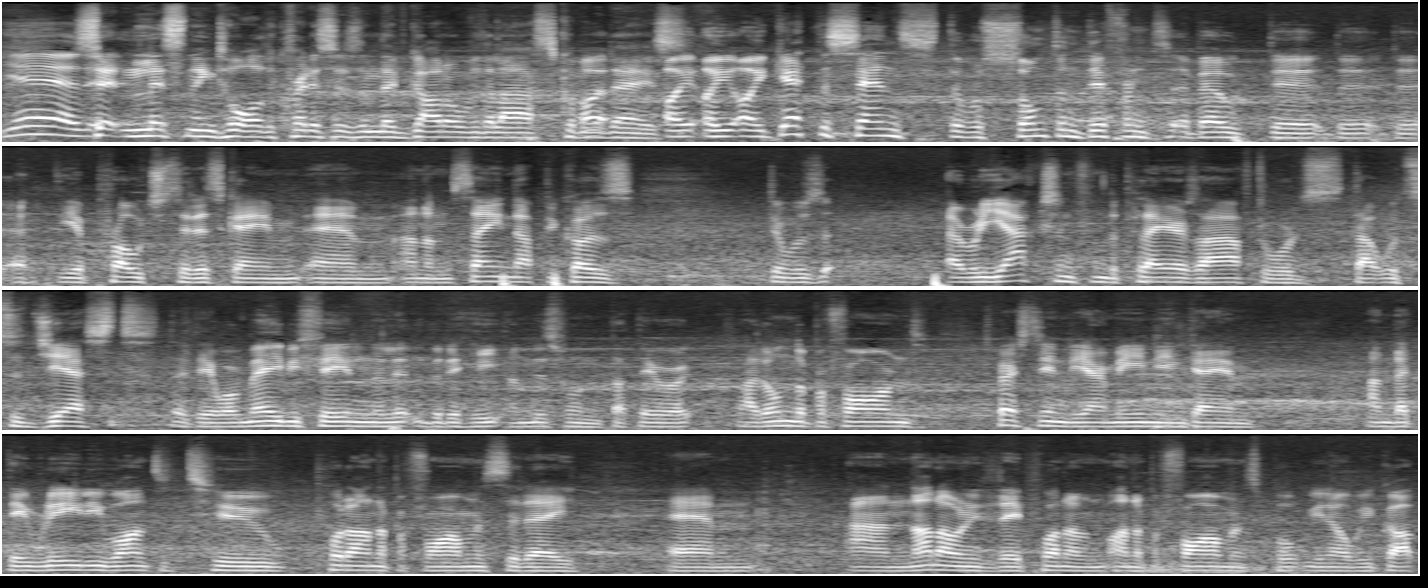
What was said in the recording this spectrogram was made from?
yeah, sitting listening to all the criticism they've got over the last couple I, of days? I, I, I, get the sense there was something different about the the, the, uh, the approach to this game, um, and I'm saying that because there was a reaction from the players afterwards that would suggest that they were maybe feeling a little bit of heat on this one, that they were had underperformed, especially in the Armenian game, and that they really wanted to put on a performance today. Um, and not only did they put on, on a performance, but you know we got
